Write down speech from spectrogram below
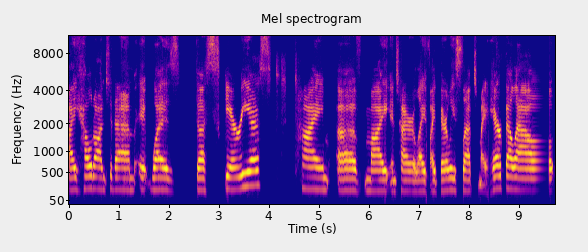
I held on to them. It was the scariest time of my entire life. I barely slept. My hair fell out.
